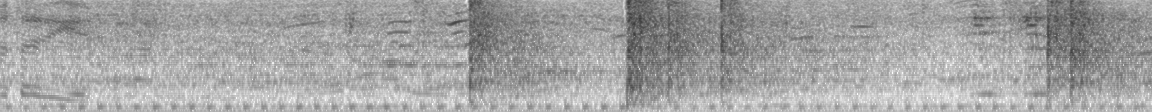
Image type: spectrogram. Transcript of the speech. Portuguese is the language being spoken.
outro dia. Thank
